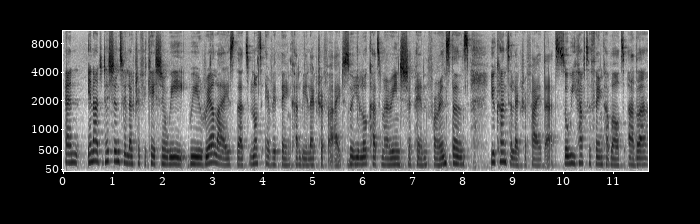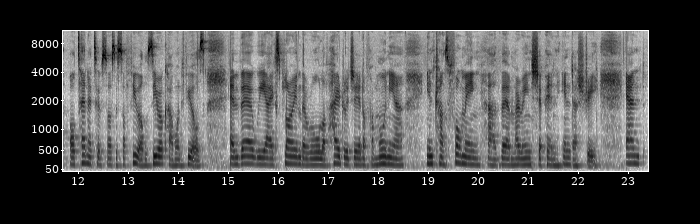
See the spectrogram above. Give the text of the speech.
And in addition to electrification, we, we realize that not everything can be electrified. So you look at marine shipping, for instance, you can't electrify that. So we have to think about other alternative sources of fuel, zero carbon fuels. And there we are exploring the role of hydrogen, of ammonia in transforming uh, the marine shipping industry. And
